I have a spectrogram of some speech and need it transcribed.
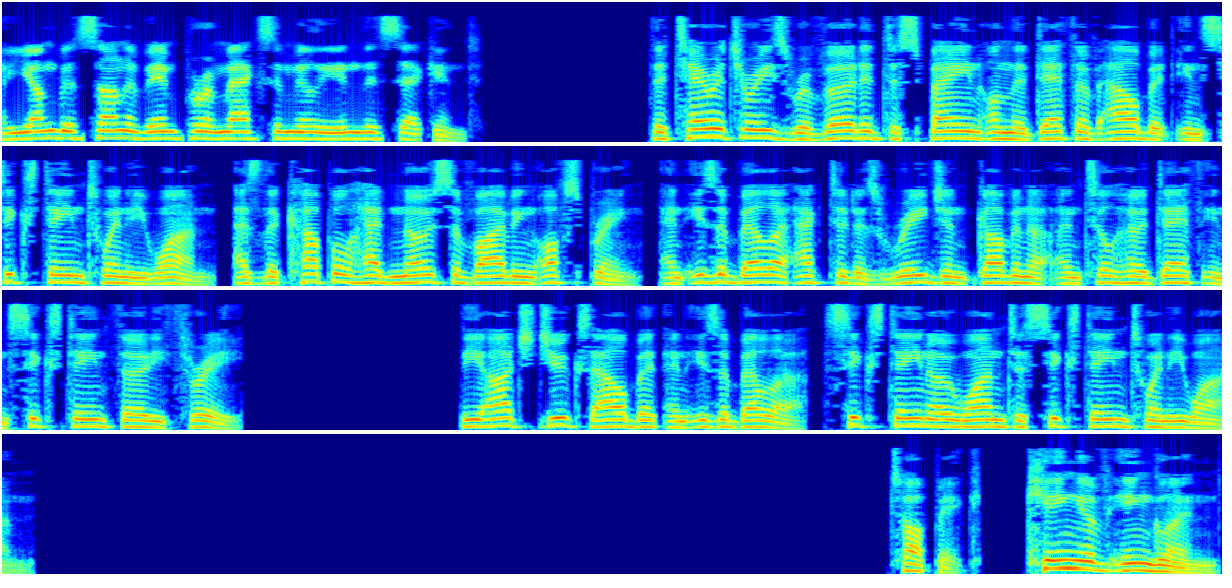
a younger son of Emperor Maximilian II. The territories reverted to Spain on the death of Albert in 1621, as the couple had no surviving offspring, and Isabella acted as regent governor until her death in 1633. The Archdukes Albert and Isabella, 1601–1621 King of England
